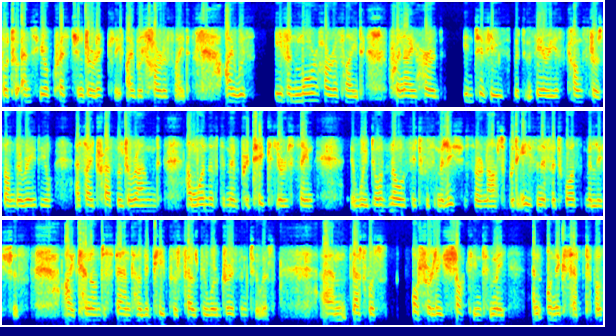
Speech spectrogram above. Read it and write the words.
So, to answer your question directly, I was horrified. I was even more horrified when I heard interviews with various councillors on the radio as I travelled around, and one of them in particular saying, "We don't know if it was malicious or not, but even if it was malicious, I can understand how the people felt they were driven to it." Um, that was utterly shocking to me and unacceptable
